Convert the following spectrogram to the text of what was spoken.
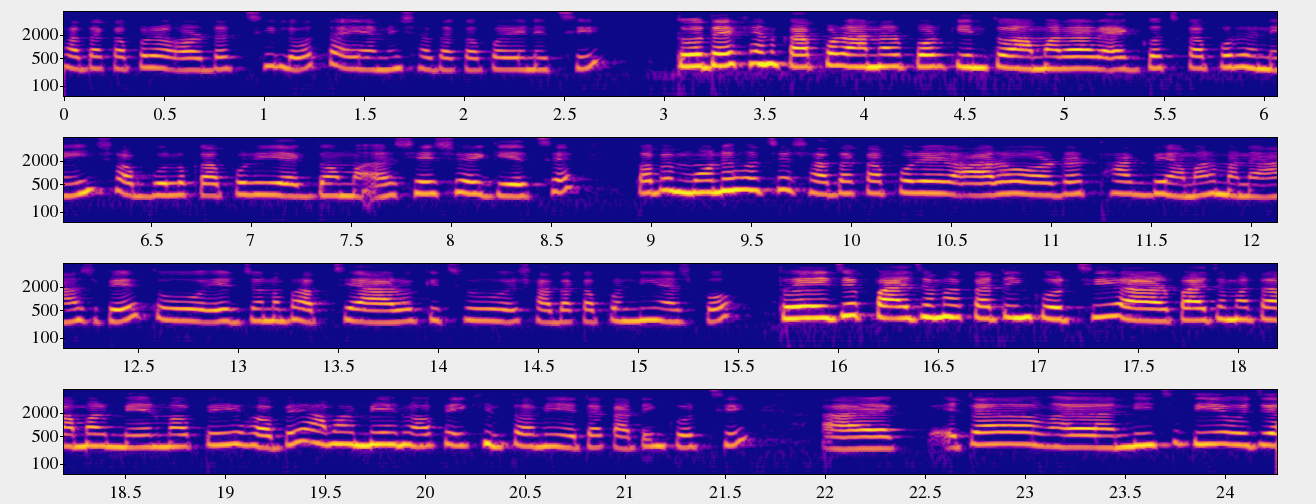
সাদা কাপড়ের অর্ডার ছিল, তাই আমি সাদা কাপড় এনেছি। তো দেখেন কাপড় আনার পর কিন্তু আমার আর এক গজ কাপড়ও নেই। সবগুলো কাপড়ই একদম শেষ হয়ে গিয়েছে। তবে মনে হচ্ছে সাদা কাপড়ের আরও অর্ডার থাকবে আমার মানে আসবে। তো এর জন্য ভাবছি আরও কিছু সাদা কাপড় নিয়ে আসব। তো এই যে পায়জামা কাটিং করছি, আর পায়জামাটা আমার মেয়ের মাপেই হবে। আমার মেয়ের মাপেই কিন্তু আমি এটা কাটিং করছি। আর এটা নিচ দিয়ে ওই যে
